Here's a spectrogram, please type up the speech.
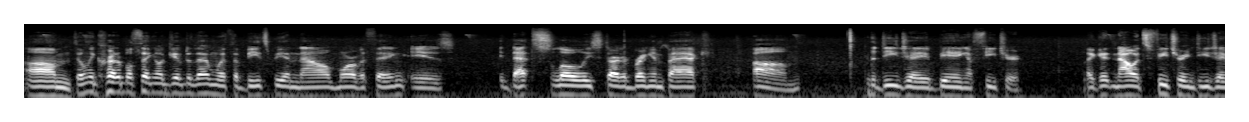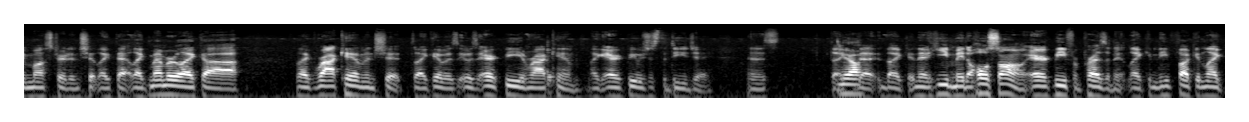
the only credible thing I'll give to them with the beats being now more of a thing is that slowly started bringing back um, the DJ being a feature. Like it now, it's featuring DJ Mustard and shit like that. Like remember, like uh, like Rakim and shit. Like it was it was Eric B and Rakim. Like Eric B was just the DJ, and it's like Yeah. that, like and then he made a whole song Eric B for president. Like and he fucking like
